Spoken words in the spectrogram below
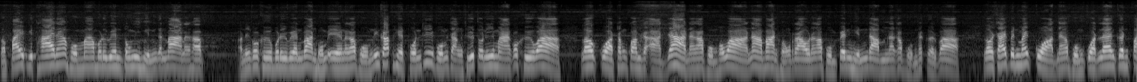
ต่อไปปิดท้ายนะครับผมมาบริเวณตรงมีหินกันบ้างนะครับ อันนี้ก็คือบริเวณบ้านผมเองนะครับ ผมนี่ครับเหตุผลที่ผมสั่งซื้อตัวนี้มาก็คือว่าเรากวาดทำความสะอาดยานะครับ ผมเพราะว่าหน้าบ้านของเรานะครับ ผมเป็นหินดำนะครับ ผมถ้าเกิดว่า เราใช้เป็นไม้กวาดนะครับผมกวาดแรงเกินไป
